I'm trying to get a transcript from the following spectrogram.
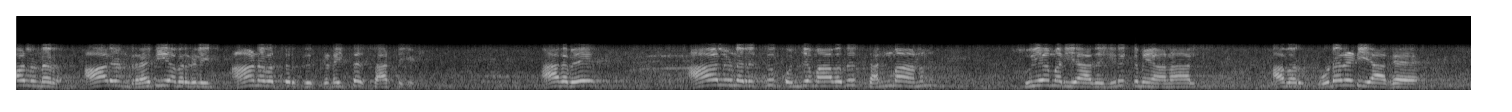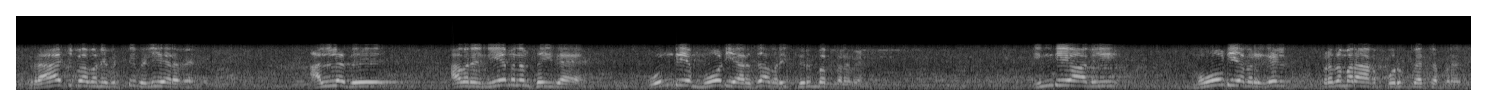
ஆளுநர் ஆர் என் ரவி அவர்களின் ஆணவத்திற்கு கிடைத்த சாட்டிகள். ஆகவே ஆளுநருக்கு கொஞ்சமாவது தன்மானம் சுயமரியாதை இருக்குமேயானால் அவர் உடனடியாக ராஜ்பவனை விட்டு வெளியேற வேண்டும். அல்லது அவரை நியமனம் செய்த ஒன்றிய மோடி அரசு அவரை திரும்ப பெற வேண்டும். இந்தியாவில் மோடி அவர்கள் பிரதமராக பொறுப்பேற்ற பிறகு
